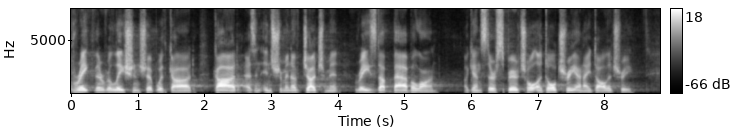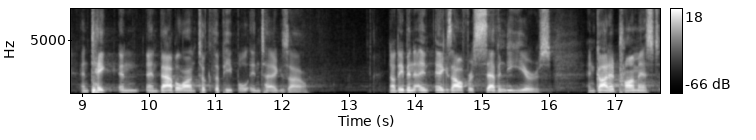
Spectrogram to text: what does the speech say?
break their relationship with God, God, as an instrument of judgment, raised up Babylon against their spiritual adultery and idolatry. And, take, and, and Babylon took the people into exile. Now, they've been in exile for 70 years, and God had promised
